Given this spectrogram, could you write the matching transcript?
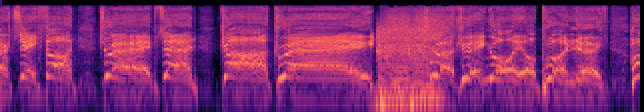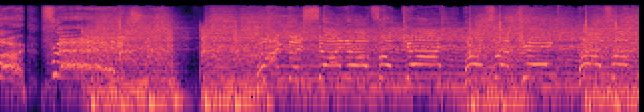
their teeth on dreams and concrete, dragging oil beneath her feet. I'm the son of a god, of a king, of a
